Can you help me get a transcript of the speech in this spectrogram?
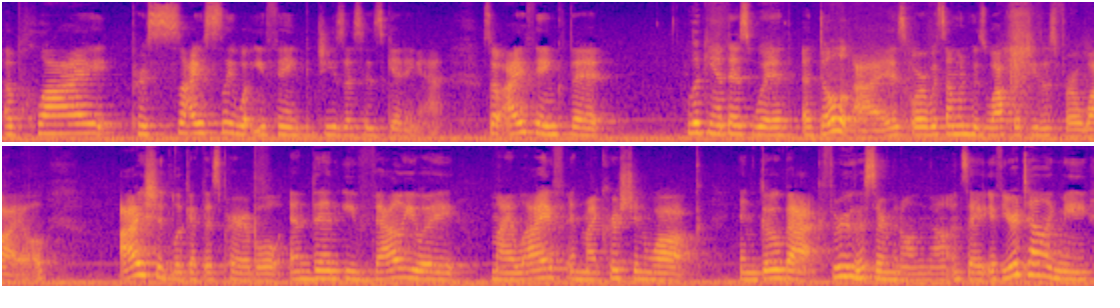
apply precisely what you think Jesus is getting at. So I think that looking at this with adult eyes or with someone who's walked with Jesus for a while, I should look at this parable and then evaluate my life and my Christian walk and go back through the Sermon on the Mount and say, if you're telling me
